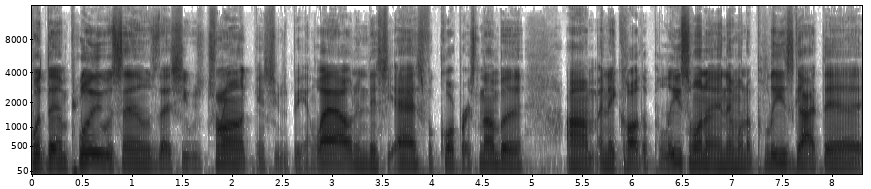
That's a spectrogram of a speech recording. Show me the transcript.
What the employee was saying was that she was drunk and she was being loud, and then she asked for corporate's number, um, and they called the police on her. And then when the police got there,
